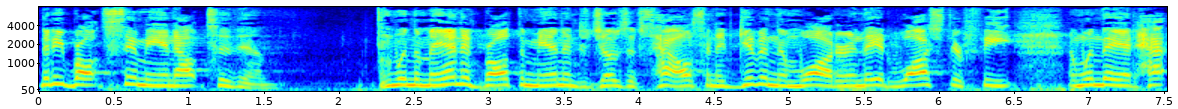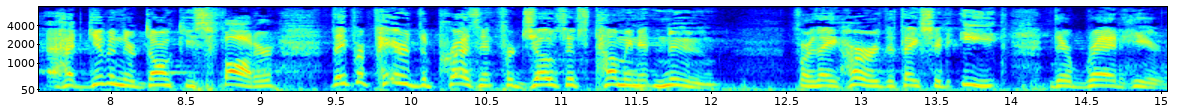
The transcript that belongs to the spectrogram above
Then he brought Simeon out to them. And when the man had brought the men into Joseph's house and had given them water, and they had washed their feet, and when they had, ha- had given their donkeys fodder, they prepared the present for Joseph's coming at noon, for they heard that they should eat their bread here.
